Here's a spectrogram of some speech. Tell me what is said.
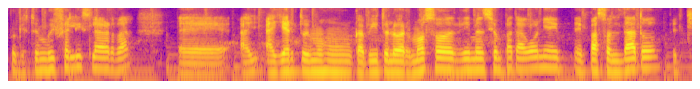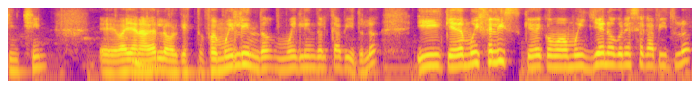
porque estoy muy feliz, la verdad. Eh, a- ayer tuvimos un capítulo hermoso de Dimensión Patagonia y, y paso el dato, el chin chin. Eh, vayan a Ujú. verlo porque esto fue muy lindo, muy lindo el capítulo. Y quedé muy feliz, quedé como muy lleno con ese capítulo.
